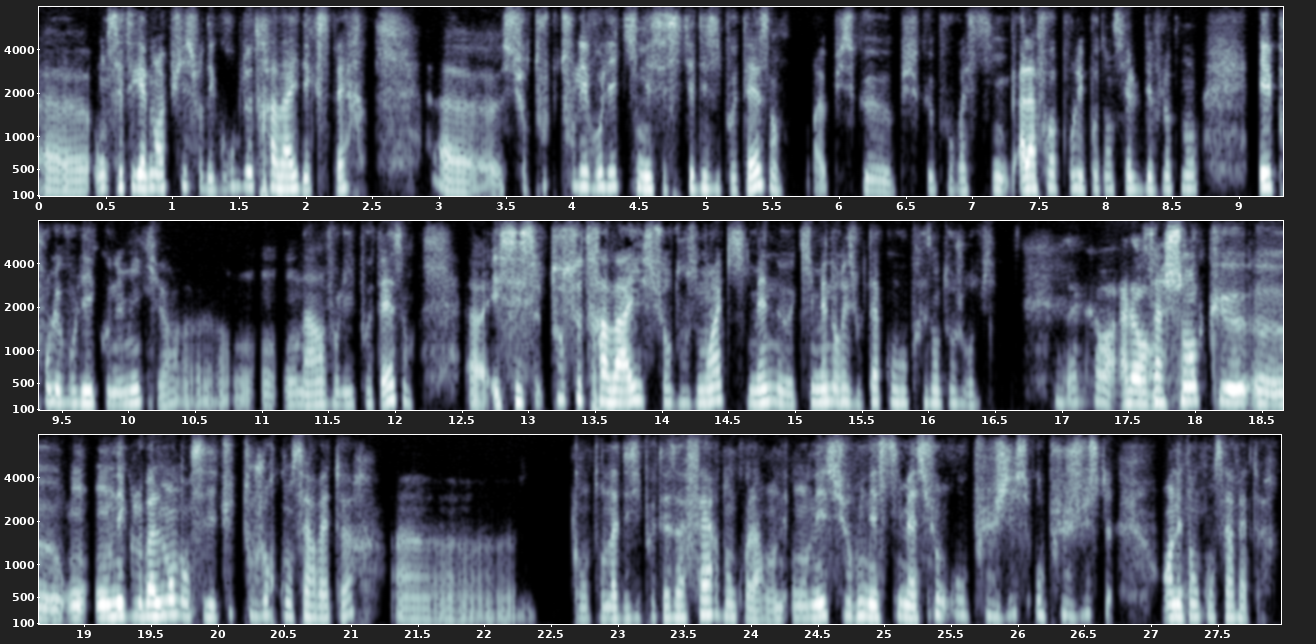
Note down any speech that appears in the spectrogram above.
Euh, on s'est également appuyé sur des groupes de travail d'experts sur tous les volets qui nécessitaient des hypothèses, puisque, puisque pour estimer, à la fois pour les potentiels de développement et pour le volet économique, on, a un volet hypothèse. et c'est tout ce travail sur 12 mois qui mène, qui mène au résultat qu'on vous présente aujourd'hui. D'accord. Alors, sachant que on, est globalement dans ces études toujours conservateurs quand on a des hypothèses à faire. Donc voilà, on est, sur une estimation au plus, juste, au plus juste en étant conservateur.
